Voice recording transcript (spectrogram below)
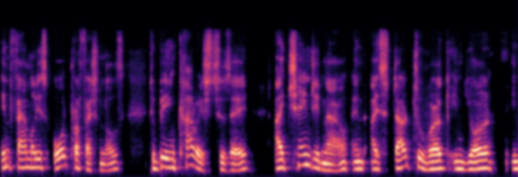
in families or professionals to be encouraged to say, I change it now and I start to work in your in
